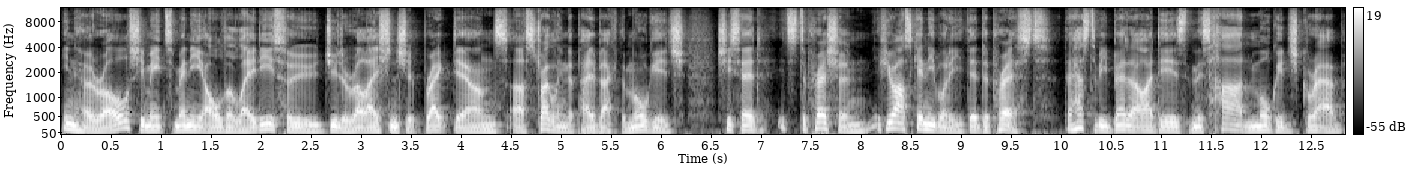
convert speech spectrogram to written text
In her role, she meets many older ladies who, due to relationship breakdowns, are struggling to pay back the mortgage. She said, It's depression. If you ask anybody, they're depressed. There has to be better ideas than this hard mortgage grab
